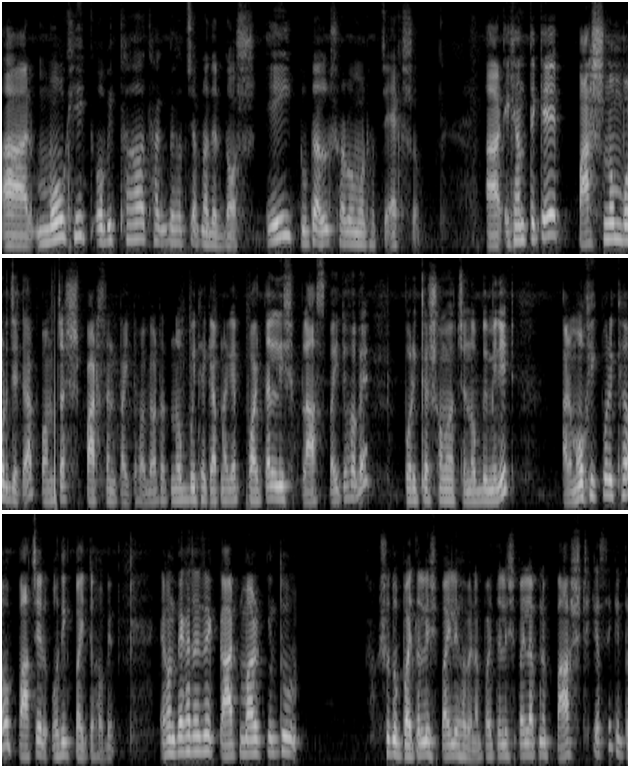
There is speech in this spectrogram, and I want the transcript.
আর মৌখিক অভিক্ষা থাকবে হচ্ছে আপনাদের দশ। এই টোটাল সর্বমোট হচ্ছে একশো। আর এখান থেকে পাঁচ নম্বর যেটা পঞ্চাশ পার্সেন্ট পাইতে হবে, অর্থাৎ নব্বই থেকে আপনাকে পঁয়তাল্লিশ প্লাস পাইতে হবে। পরীক্ষার সময় হচ্ছে নব্বই মিনিট। আর মৌখিক পরীক্ষাও পাঁচের অধিক পাইতে হবে। এখন দেখা যায় যে কাট মার্ক কিন্তু শুধু পঁয়তাল্লিশ পাইলে হবে না, পঁয়তাল্লিশ পাইলে আপনি পাস, ঠিক আছে? কিন্তু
